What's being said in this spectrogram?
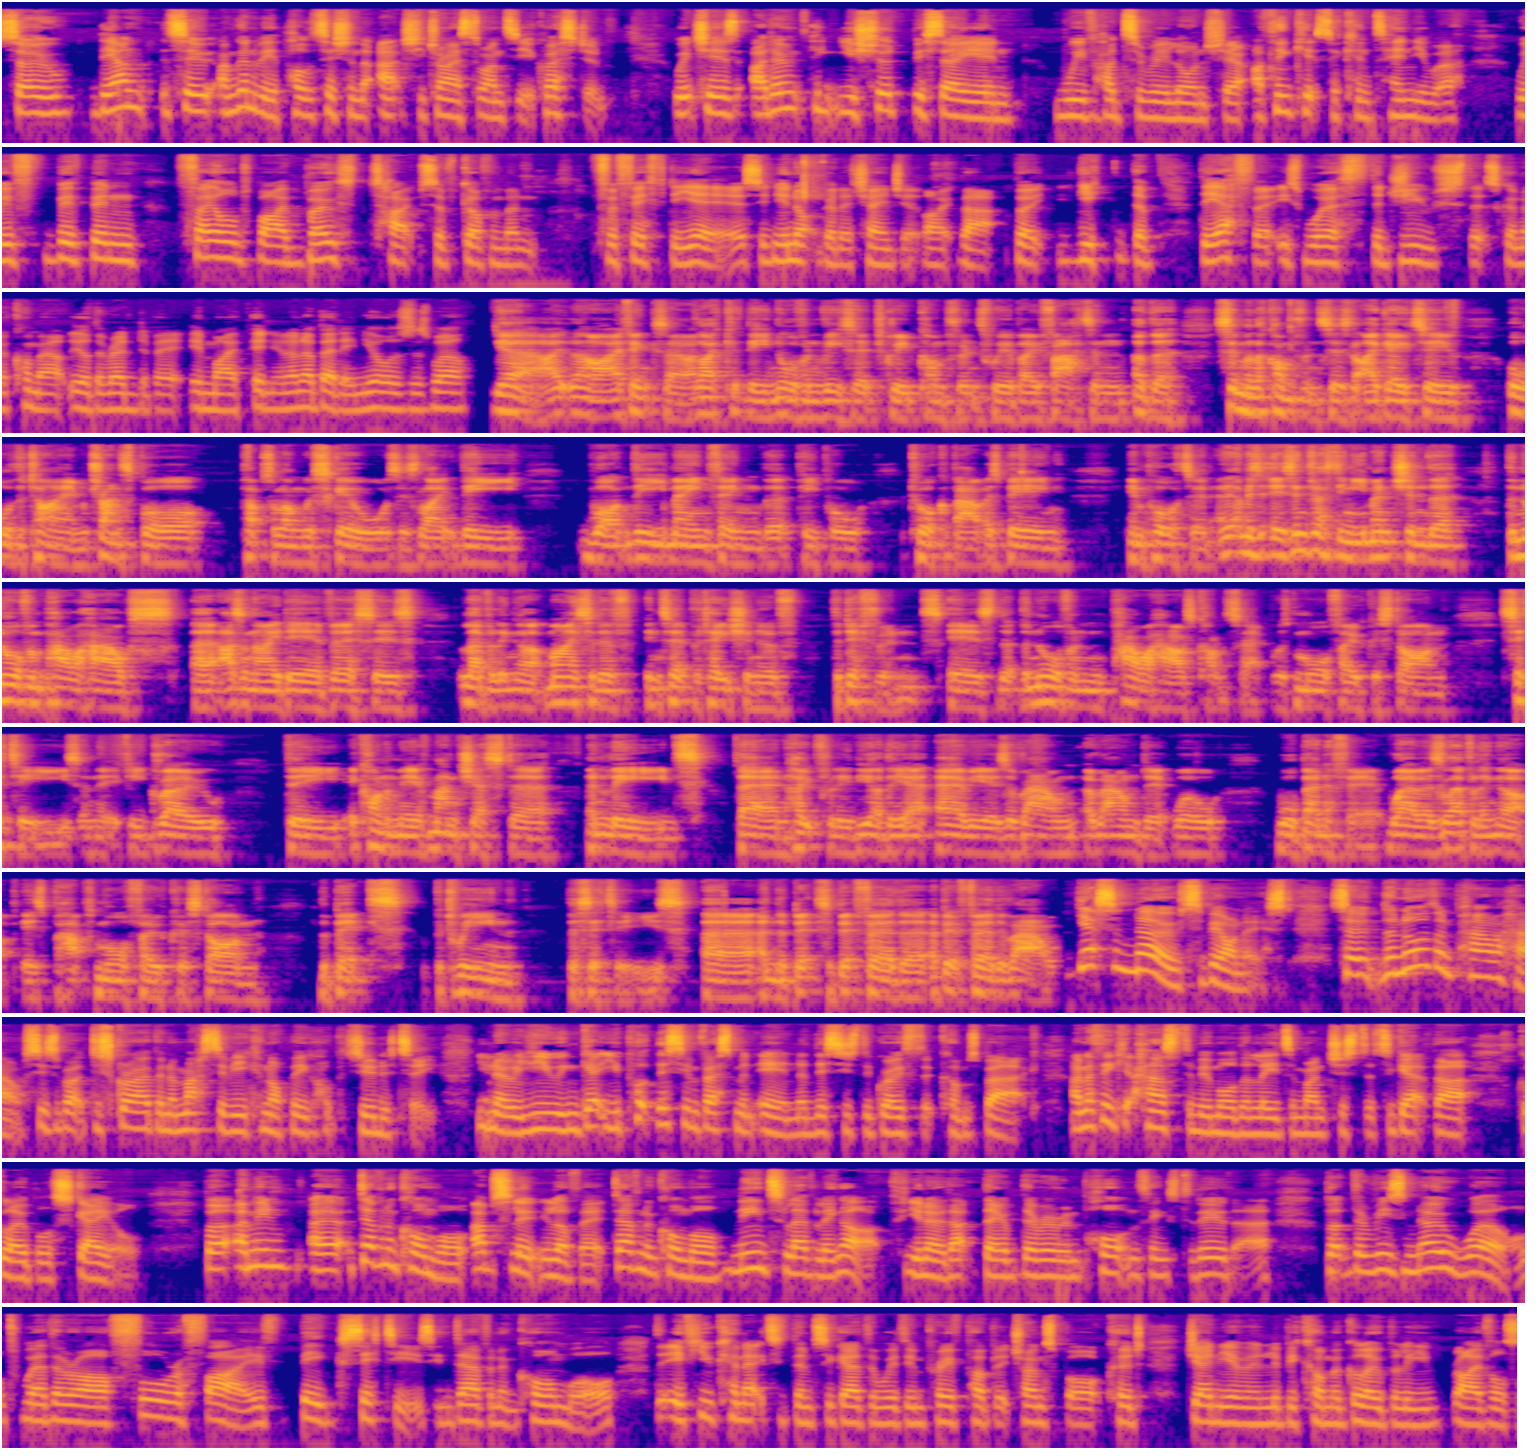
So the so I'm going to be a politician that actually tries to answer your question, which is I don't think you should be saying we've had to relaunch it. I think it's a continua. We've we've been failed by both types of government for 50 years and you're not going to change it like that. But you, the the effort is worth the juice that's going to come out the other end of it in my opinion and i bet in yours as well. Yeah i no i think so. I like the northern research group conference we are both at and other similar conferences that i go to all the time. Transport perhaps along with skills is like the one the main thing that people talk about as being important. And I mean, it's interesting you mentioned the the Northern Powerhouse uh, as an idea versus leveling up. My sort of interpretation of the difference is that the Northern Powerhouse concept was more focused on cities, and that if you grow the economy of Manchester and Leeds, then hopefully the other areas around around it will will benefit. Whereas leveling up is perhaps more focused on the bits between the cities uh, and the bits a bit further a bit further out. Yes and no to be honest. So the northern powerhouse is about describing a massive economic opportunity. You know you can get you put this investment in and this is the growth that comes back. And i think it has to be more than leeds and manchester to get that global scale But I mean, uh, Devon and Cornwall, absolutely love it. Devon and Cornwall needs levelling up. You know that there there are important things to do there, but there is no world where there are four or five big cities in Devon and Cornwall that, if you connected them together with improved public transport, could genuinely become a globally rival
